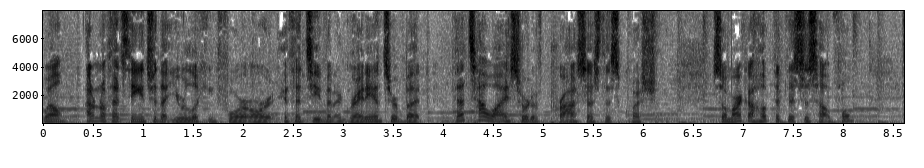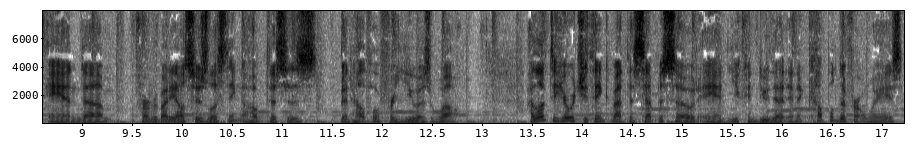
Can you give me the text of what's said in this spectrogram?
Well, I don't know if that's the answer that you were looking for or if that's even a great answer, but that's how I sort of process this question. So, Mark, I hope that this is helpful. And um, for everybody else who's listening, I hope this has been helpful for you as well. I'd love to hear what you think about this episode, and you can do that in a couple different ways.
